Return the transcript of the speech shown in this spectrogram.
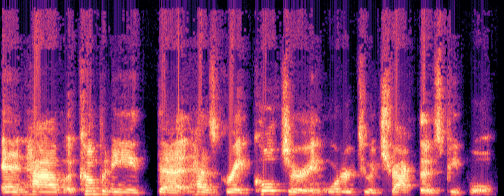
and have a company that has great culture in order to attract those people.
